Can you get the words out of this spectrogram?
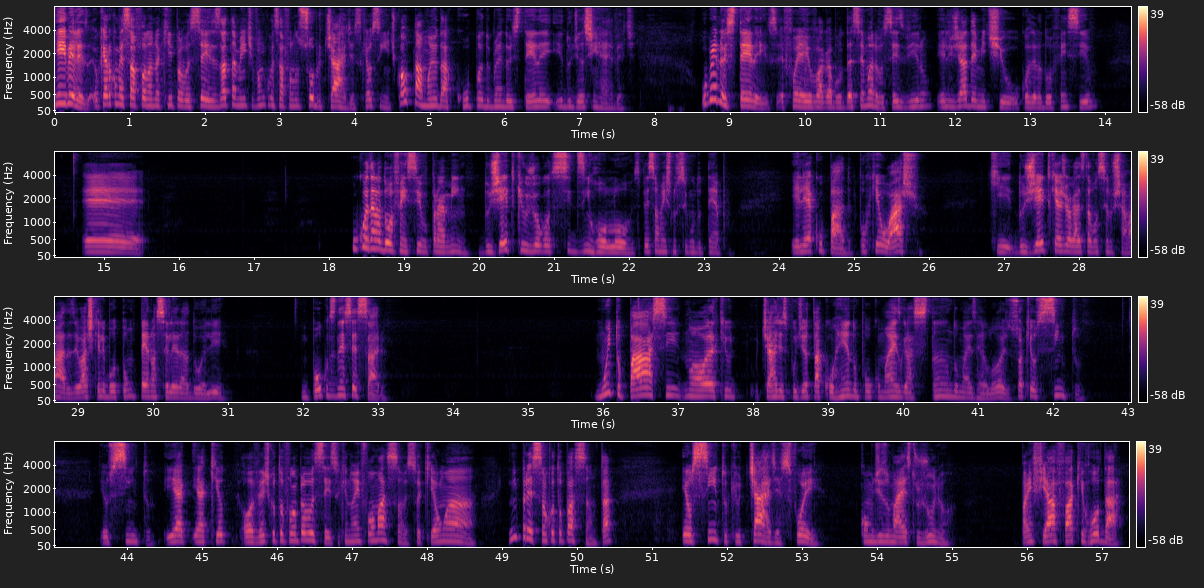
E aí, beleza. Eu quero começar falando aqui para vocês exatamente. Vamos começar falando sobre o Chargers, que é o seguinte: qual o tamanho da culpa do Brandon Staley e do Justin Herbert? O Brandon Staley foi aí o vagabundo da semana, vocês viram. Ele já demitiu o coordenador ofensivo. É... O coordenador ofensivo, para mim, do jeito que o jogo se desenrolou, especialmente no segundo tempo, ele é culpado. Porque eu acho que do jeito que as jogadas estavam sendo chamadas, eu acho que ele botou um pé no acelerador ali, um pouco desnecessário. Muito passe, numa hora que o Chargers podia estar tá correndo um pouco mais, gastando mais relógio. Só que eu sinto, eu sinto, e aqui eu ó, vejo que eu tô falando para vocês, isso aqui não é informação, isso aqui é uma impressão que eu tô passando, tá? Eu sinto que o Chargers foi, como diz o maestro Júnior, para enfiar a faca e rodar.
